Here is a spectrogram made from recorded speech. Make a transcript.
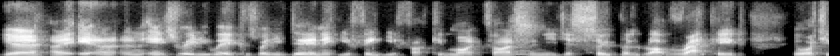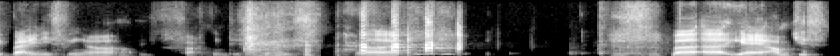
Yeah, I- it, and it's really weird because when you're doing it, you think you're fucking Mike Tyson. You're just super like rapid. You watch it back and you just think, oh, fucking disgrace. Like- but uh, yeah, I'm just,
